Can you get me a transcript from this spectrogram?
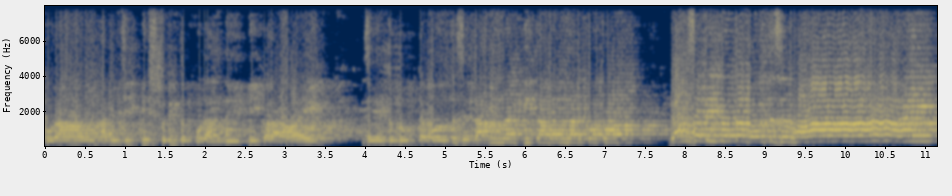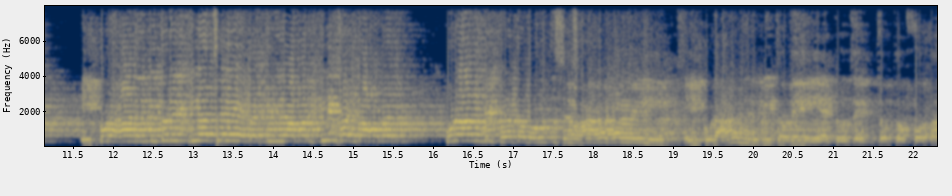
কোরআন, আমি জিজ্ঞেস করি তো কোরআন দিয়ে কি করা হয়? যেহেতু লোকটা বলতেছে, এটা আল্লাহর কিতাব, আল্লাহর কথা। গামছা বিক্রেতা বলতেছে, ভাই, এই কোরআনের ভিতরে কি আছে এটা কিনলে আমার কি ফায়দা হবে কোরআন বলতেছে ভাই। এই কোরআনের ভিতরে এত যে যত কথা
